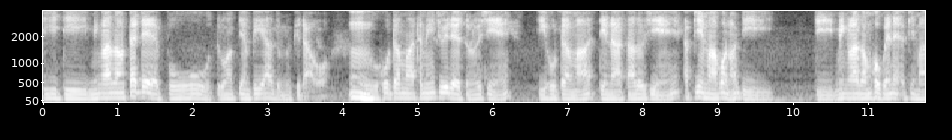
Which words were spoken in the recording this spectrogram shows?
ဒီဒီမင်္ဂလာဆောင်တက်တဲ့ဘိုးသူတို့ကပြန်ပေးရလို့မျိုးဖြစ်တာရောဟိုဟိုတယ်မှာထမင်းကျွေးတယ်ဆိုလို့ရှိရင်ဒီဟိုတယ်မှာတင်တာစားလို့ရှိရင်အပြင်မှာပေါ့နော်ဒီ ဒီမင်္ဂလာဆောင်မဟုတ်ဘဲနဲ့အပြင်မှာ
